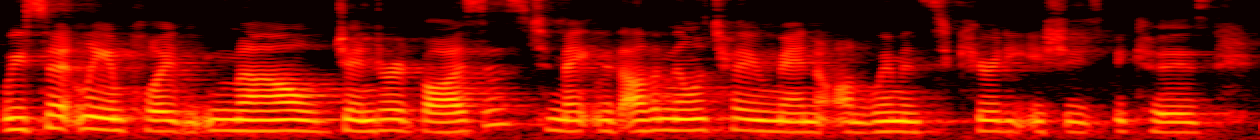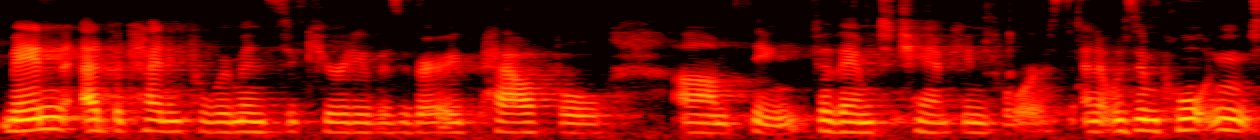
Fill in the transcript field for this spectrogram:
we certainly employed male gender advisors to meet with other military men on women's security issues because men advocating for women's security was a very powerful um, thing for them to champion for us. And it was important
